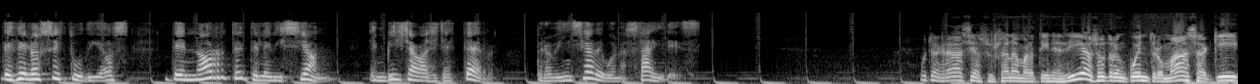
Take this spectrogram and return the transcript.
desde los estudios de Norte Televisión en Villa Ballester, provincia de Buenos Aires. Muchas gracias Susana Martínez Díaz. Otro encuentro más aquí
